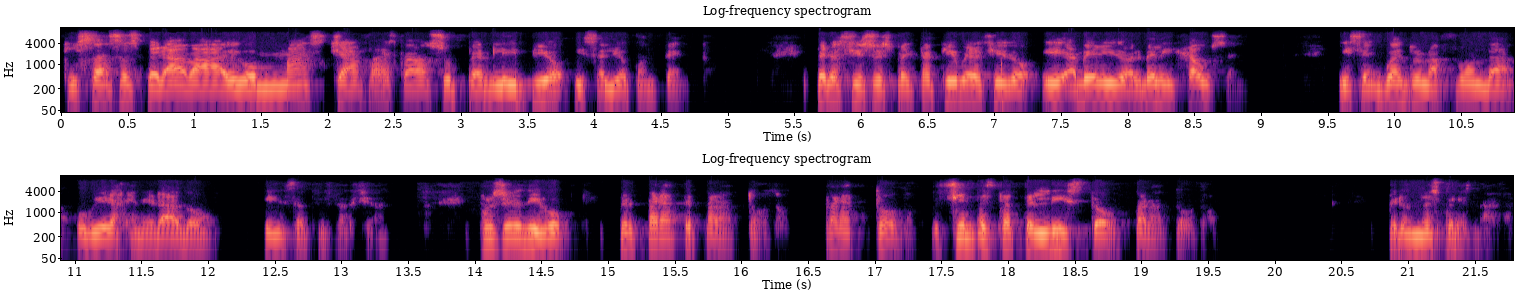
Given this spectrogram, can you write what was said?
quizás esperaba algo más chafa, estaba súper limpio y salió contento. Pero si su expectativa hubiera sido haber ido al Bellinghausen y se encuentra una fonda, hubiera generado insatisfacción. Por eso yo digo, prepárate para todo, para todo. Siempre estate listo para todo. Pero no esperes nada.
